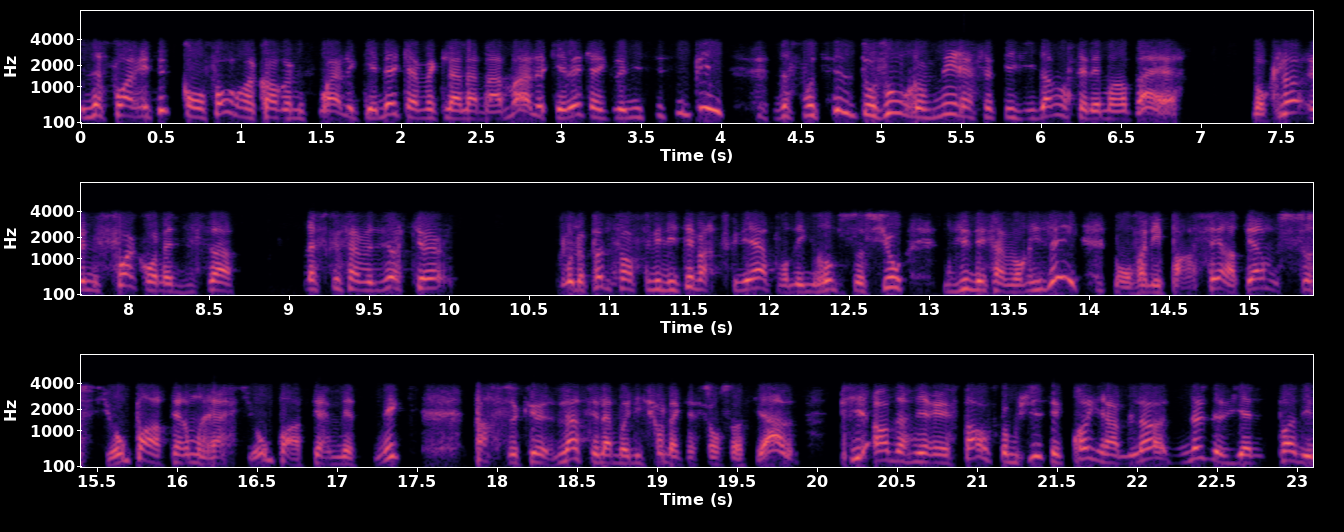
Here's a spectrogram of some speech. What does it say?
Il faut arrêter de confondre encore une fois le Québec avec l'Alabama, le Québec avec le Mississippi. Faut-il toujours revenir à cette évidence élémentaire? Donc là, une fois qu'on a dit ça, est-ce que ça veut dire que on n'a pas de sensibilité particulière pour des groupes sociaux dits défavorisés. on va les penser en termes sociaux, pas en termes raciaux, pas en termes ethniques, parce que là, c'est l'abolition de la question sociale. Puis, en dernière instance, comme je dis, ces programmes-là ne deviennent pas des,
